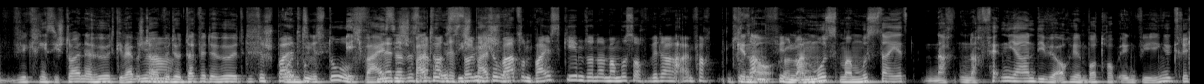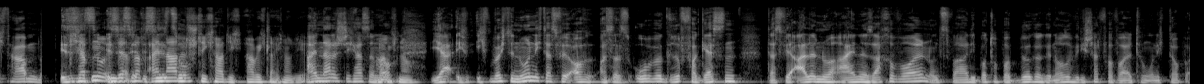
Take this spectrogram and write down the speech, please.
wir kriegen jetzt die Steuern erhöht, Gewerbesteuer Ja. wird erhöht, das wird erhöht. Diese Spaltung Und ist doof. Ich weiß, Ne, die Spaltung einfach, ist die Es soll Spaltung. nicht schwarz und weiß geben, sondern man muss auch wieder einfach Genau, zusammenfinden. man muss, man muss da jetzt nach, nach fetten Jahren, die wir auch hier in Bottrop irgendwie hingekriegt haben. Ich habe nur in der Sache einen so? Nadelstich hatte ich, habe ich gleich noch die. Einen Nadelstich hast du noch? ich noch. Ja, ich, ich möchte nur nicht, dass wir auch aus das Oberbegriff vergessen, dass wir alle nur eine Sache wollen, und zwar die Bottroper Bürger genauso wie die Stadtverwaltung. Und ich glaube,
